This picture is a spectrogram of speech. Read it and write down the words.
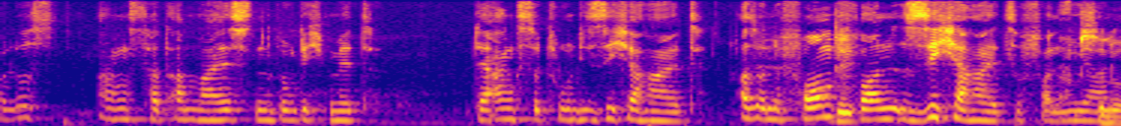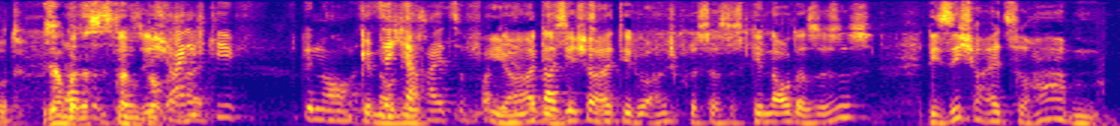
Verlustangst hat am meisten wirklich mit der Angst zu tun, die Sicherheit. Also eine Form die, von Sicherheit zu verlieren. Absolut. Ja, aber das, das ist dann doch eigentlich die genau, genau Sicherheit die, zu verlieren. Ja, die Sicherheit, die du ansprichst, das ist genau das ist es. Die Sicherheit zu haben,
